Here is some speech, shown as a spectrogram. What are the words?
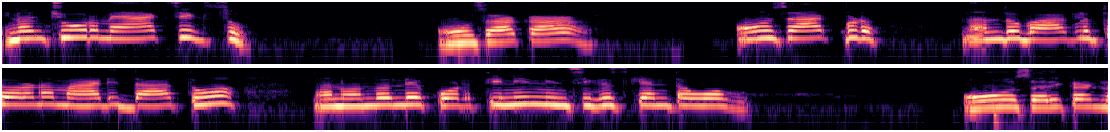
ಇನ್ನೊಂದು ಚೂರು ಮ್ಯಾಕ್ ಸಿಕ್ಸು ಹ್ಞೂ ಸಾಕಾ? ಹ್ಞೂ ಸಾಕ್ ಬಿಡು. ನಂದು ಬಾಗ್ಲು ತೋರಣ ಮಾಡಿದ್ದಾತು. ನಾನು ಒಂದೊಂದೇ ಕೊಡ್ತೀನಿ ನೀನು ಸಿಗಿಸ್ಕೊಂತ ಹೋಗು. ಹ್ಞೂ ಸರಿ ಕಣ್ಣ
